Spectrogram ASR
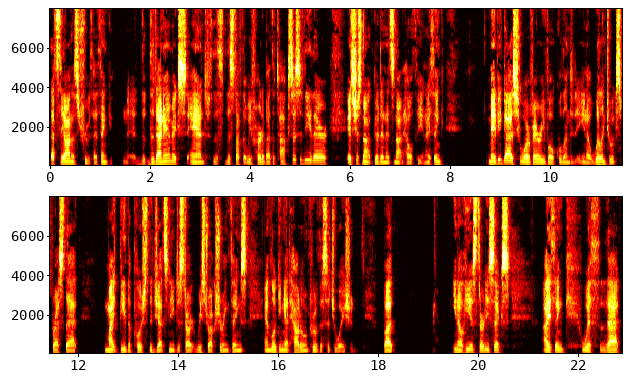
that's the honest truth. I think the, the dynamics and the, the stuff that we've heard about the toxicity there, it's just not good and it's not healthy. And I think maybe guys who are very vocal and you know willing to express that might be the push the Jets need to start restructuring things and looking at how to improve the situation. But you know, he is 36 I think with that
